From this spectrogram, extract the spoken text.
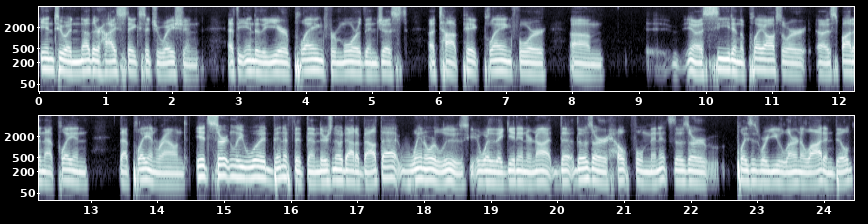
into another high stakes situation at the end of the year, playing for more than just a top pick, playing for um, you know a seed in the playoffs or a spot in that play in that play in round, it certainly would benefit them. There's no doubt about that. Win or lose, whether they get in or not, th- those are helpful minutes. Those are places where you learn a lot and build.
